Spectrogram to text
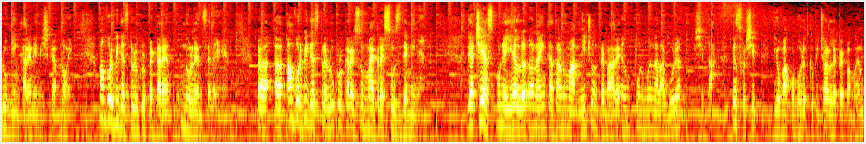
lumii în care ne mișcăm noi. Am vorbit despre lucruri pe care nu le înțeleg. Uh, uh, am vorbit despre lucruri care sunt mai presus de mine. De aceea spune el, înaintea ta nu am nicio întrebare, îmi pun mâna la gură și tac. În sfârșit, Iov a coborât cu picioarele pe pământ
